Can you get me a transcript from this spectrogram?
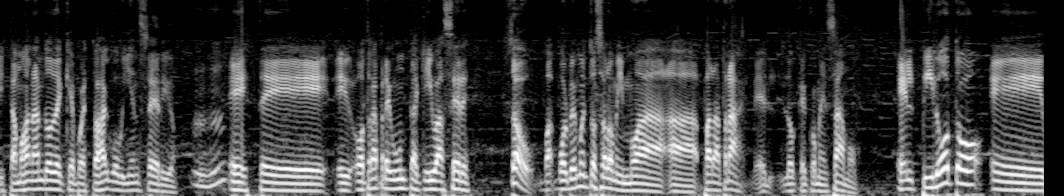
estamos hablando de que pues esto es algo bien serio. Este, eh, otra pregunta que iba a hacer. So, volvemos entonces a lo mismo, a, a- para atrás, el- lo que comenzamos. El piloto eh,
